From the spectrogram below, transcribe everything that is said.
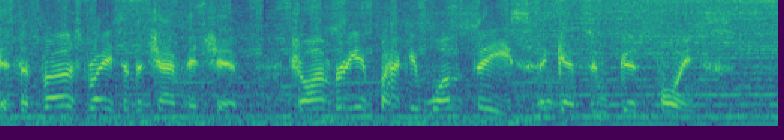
It's the first race of the championship. Try and bring it back in one piece and get some good points.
